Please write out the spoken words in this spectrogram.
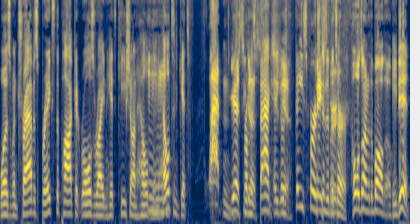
was when Travis breaks the pocket, rolls right, and hits Keyshawn Helton, and Helton gets flattened. Yes, from does. his back, and he goes Yeah. face first Face into the turf. Holds onto the ball though. He did.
